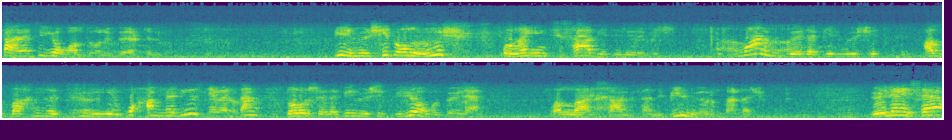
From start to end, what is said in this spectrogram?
çaresi yok olduğunu gördüm. Bir mürşid olurmuş, ona intisap edilirmiş. Var mı böyle bir mürşid Allah'ını, dinini, Muhammed'ini seversen doğru söyle bir mürşid biliyor mu böyle? Vallahi Sami Efendi bilmiyorum kardeşim. Öyleyse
